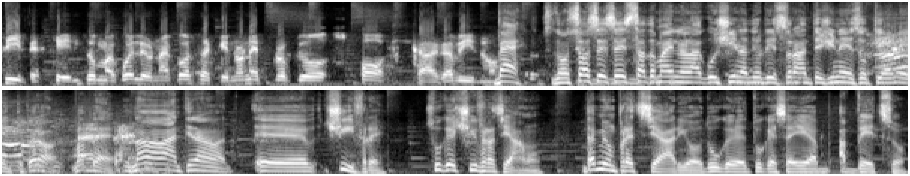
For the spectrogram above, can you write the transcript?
sì, perché insomma quella è una cosa che non è proprio sporca, capito? Beh, non so se sei stato mai nella cucina di un ristorante cinese ultimamente, però vabbè, andiamo avanti, andiamo avanti. Eh, cifre, su che cifra siamo? Dammi un preziario, tu che, tu che sei av- avvezzo.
